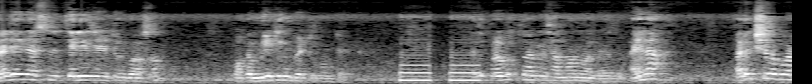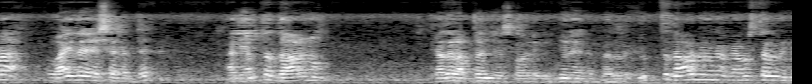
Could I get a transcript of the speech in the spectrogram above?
రెడీనెస్ని తెలియజేయటం కోసం ఒక మీటింగ్ పెట్టుకుంటే. అది ప్రభుత్వానికి సంబంధం లేదు. అయినా పరీక్షలు కూడా వాయిదా వేశారంటే అది ఎంత దారుణం. ప్రజలు అర్థం చేసుకోవాలి విజ్ఞులైన ప్రజలు. ఇంత దారుణంగా వ్యవస్థల్ని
